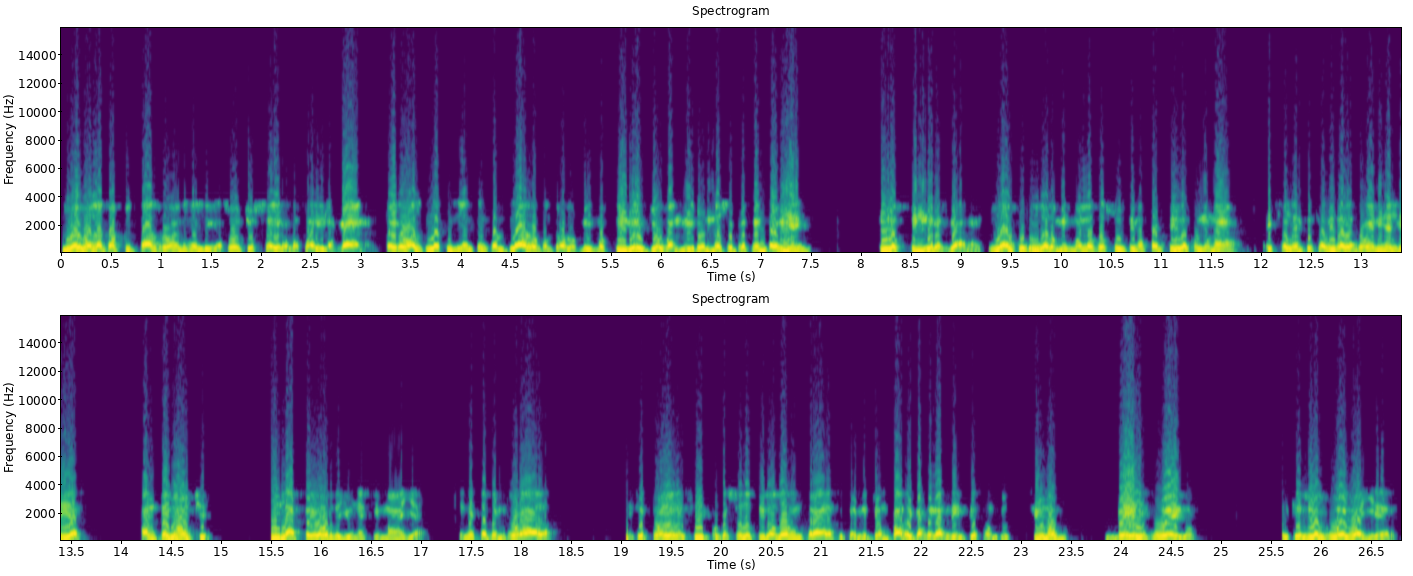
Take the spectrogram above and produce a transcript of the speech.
Luego en la capital, Robenis Elías, 8-0, las águilas ganan. Pero al día siguiente en Santiago, contra los mismos Tigres, Giovanni no se presenta bien y los Tigres ganan. Y ha ocurrido lo mismo en los dos últimos partidos con una excelente salida de Robenis Elías antenoche y la peor de Yuneski Maya en esta temporada, y se puede decir, porque solo tiró dos entradas y permitió un par de carreras limpias, aunque si uno ve el juego, el que vio el juego ayer,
